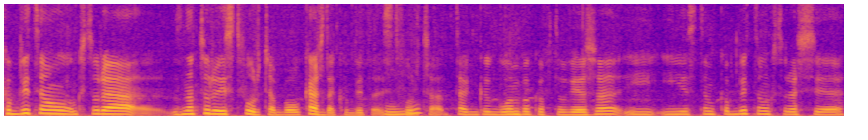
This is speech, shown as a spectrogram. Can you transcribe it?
Kobietą, która z natury jest twórcza, bo każda kobieta jest Mhm. twórcza. Tak głęboko w to wierzę i, i jestem kobietą, która się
